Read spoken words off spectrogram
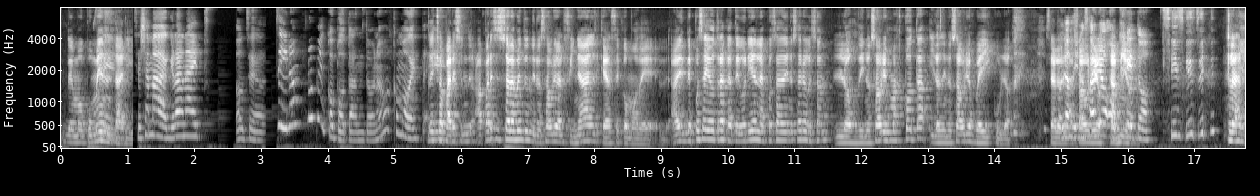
de mockumentary. Se llama Granite Hotel. Sí, no, no me copo tanto, ¿no? Es como este. De hecho, eh, aparece, aparece solamente un dinosaurio al final que hace como de. Hay, después hay otra categoría en las cosas de dinosaurio que son los dinosaurios mascota y los dinosaurios vehículos. O sea, los, dinosaurios, objeto. Sí, sí, sí. Claro.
